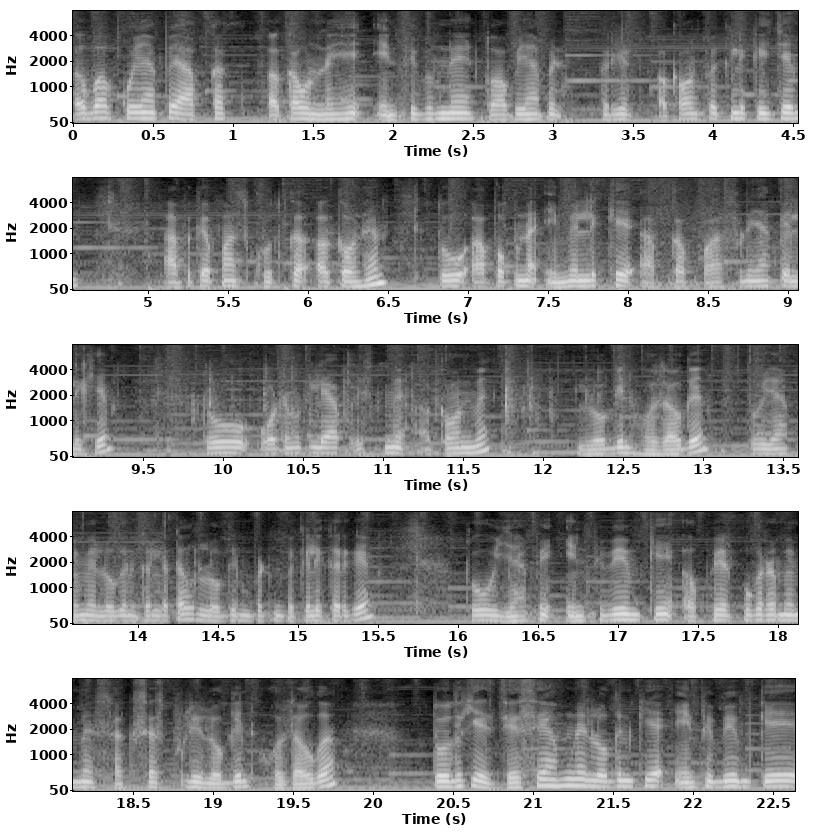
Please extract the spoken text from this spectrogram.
अब आपको यहाँ पे आपका अकाउंट नहीं है इन्फीबीम में तो आप यहाँ पे क्रिएट अकाउंट पे क्लिक कीजिए। आपके पास खुद का अकाउंट है तो आप अपना ईमेल लिख के आपका पासवर्ड यहाँ पे लिखिए। तो ऑटोमेटिकली आप इसमें अकाउंट में लॉगिन हो जाओगे तो यहाँ पे मैं लॉगिन कर लेता हूँ लॉगिन बटन पे क्लिक करके तो यहाँ पे इन्फीबीएम के अफिलिएट प्रोग्राम में मैं सक्सेसफुली लॉगिन हो जाऊँगा। तो देखिए, जैसे हमने लॉगिन किया इन्फीबीएम के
